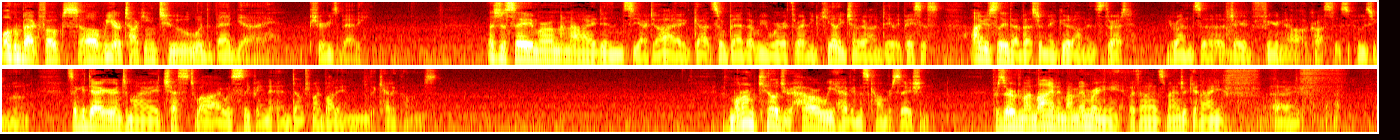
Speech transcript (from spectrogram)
Welcome back, folks. Uh, we are talking to the bad guy. I'm sure he's a baddie. Let's just say Muram and I didn't see eye to eye. It got so bad that we were threatening to kill each other on a daily basis. Obviously, that bastard made good on his threat. He runs a jagged fingernail across his oozing wound, sank a dagger into my chest while I was sleeping, and dumped my body in the catacombs. If Muram killed you, how are we having this conversation? Preserved my mind and my memory without his magic, and I've, uh,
